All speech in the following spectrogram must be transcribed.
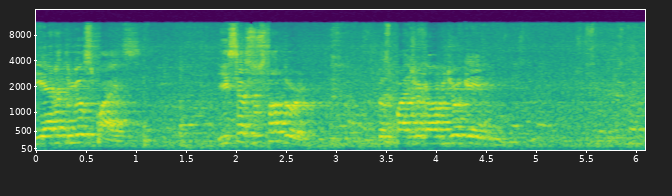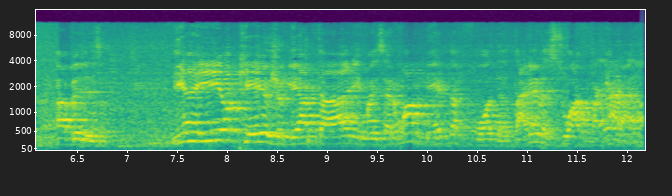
E era dos meus pais. Isso é assustador. Meus pais jogavam videogame. Ah, beleza. E aí, ok, eu joguei Atari, mas era uma merda foda. Atari era zoado pra caralho.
